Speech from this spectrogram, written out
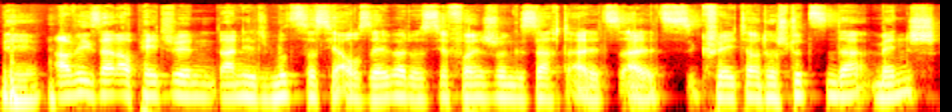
nee. Aber wie gesagt, auch Patreon, Daniel, du nutzt das ja auch selber. Du hast ja vorhin schon gesagt, als, als Creator unterstützender Mensch.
